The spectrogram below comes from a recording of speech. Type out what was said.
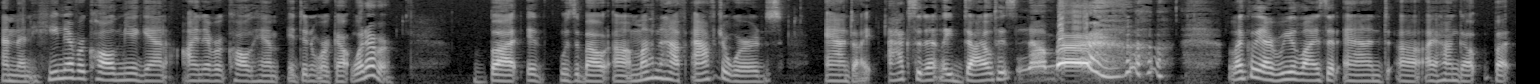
and then he never called me again. I never called him. It didn't work out, whatever. But it was about a month and a half afterwards, and I accidentally dialed his number. Luckily, I realized it and uh, I hung up, but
